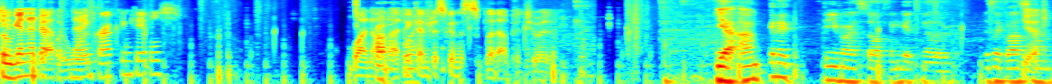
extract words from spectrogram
So we're gonna end up gather with nine crafting tables. Why not? I think I'm just gonna split up into it. Yeah, I'm gonna be myself and get together. It's like last Yeah. time.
